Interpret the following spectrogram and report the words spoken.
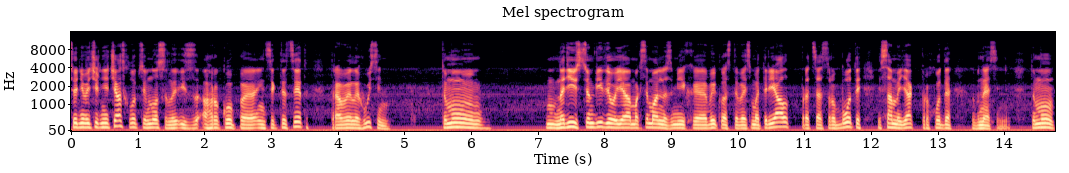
Сьогодні вечірній час хлопці вносили із агрокоп е, інсектицид, травили гусінь. Тому надіюсь, в цьому відео я максимально зміг е, викласти весь матеріал, процес роботи і саме як проходить внесення. Тому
